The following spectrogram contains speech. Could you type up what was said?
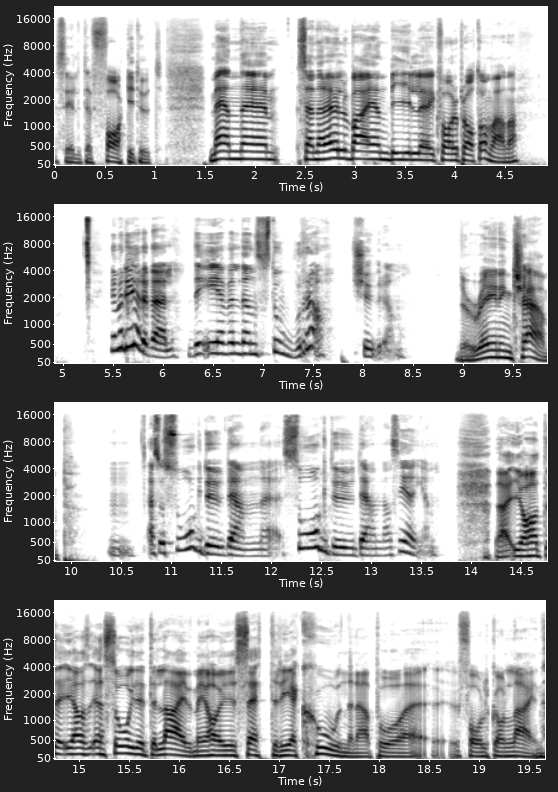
se lite fartigt ut. Men sen är det väl bara en bil kvar att prata om, va, Anna? Ja, men det är det väl. Det är väl den stora tjuren. The reigning champ. Mm. Alltså såg du den, såg du den lanseringen? Nej, jag, har inte, jag, jag, såg det inte live, men jag har ju sett reaktionerna på eh, folk online.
